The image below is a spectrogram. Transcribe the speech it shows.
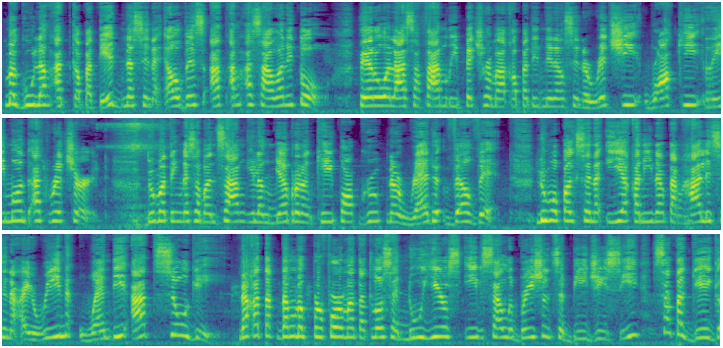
magulang at kapatid na sina Elvis at ang asawa nito. Pero wala sa family picture mga kapatid nilang sina Richie, Rocky, Raymond at Richard. Dumating na sa bansa ang ilang miyembro ng K-pop group na Red Velvet. Lumapag sa naiya kaninang tanghali sina Irene, Wendy at Sulgi. Nakatakdang mag-perform ang tatlo sa New Year's Eve celebration sa BGC sa Tagig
